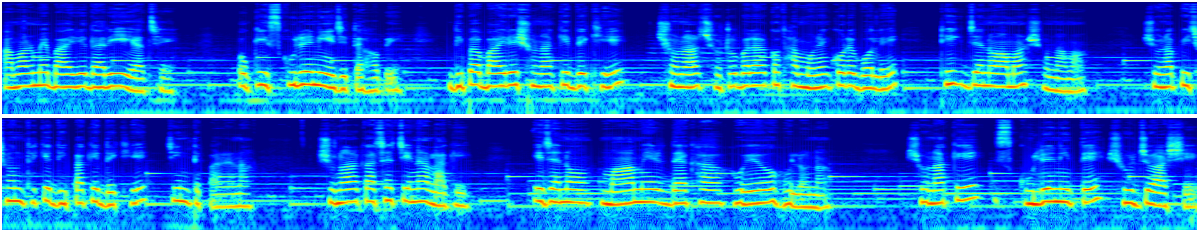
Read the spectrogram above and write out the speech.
আমার মেয়ে বাইরে দাঁড়িয়ে আছে। ওকে স্কুলে নিয়ে যেতে হবে। দীপা বাইরে সোনাকে দেখে সোনার ছোটবেলার কথা মনে করে বলে, ঠিক যেন আমার সোনামা। সোনা পিছন থেকে দীপাকে দেখে চিনতে পারে না। সোনার কাছে চেনা লাগে, এ যেন মা মেয়ের দেখা হয়েও হলো না। সোনাকে স্কুলে নিতে সূর্য আসে,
